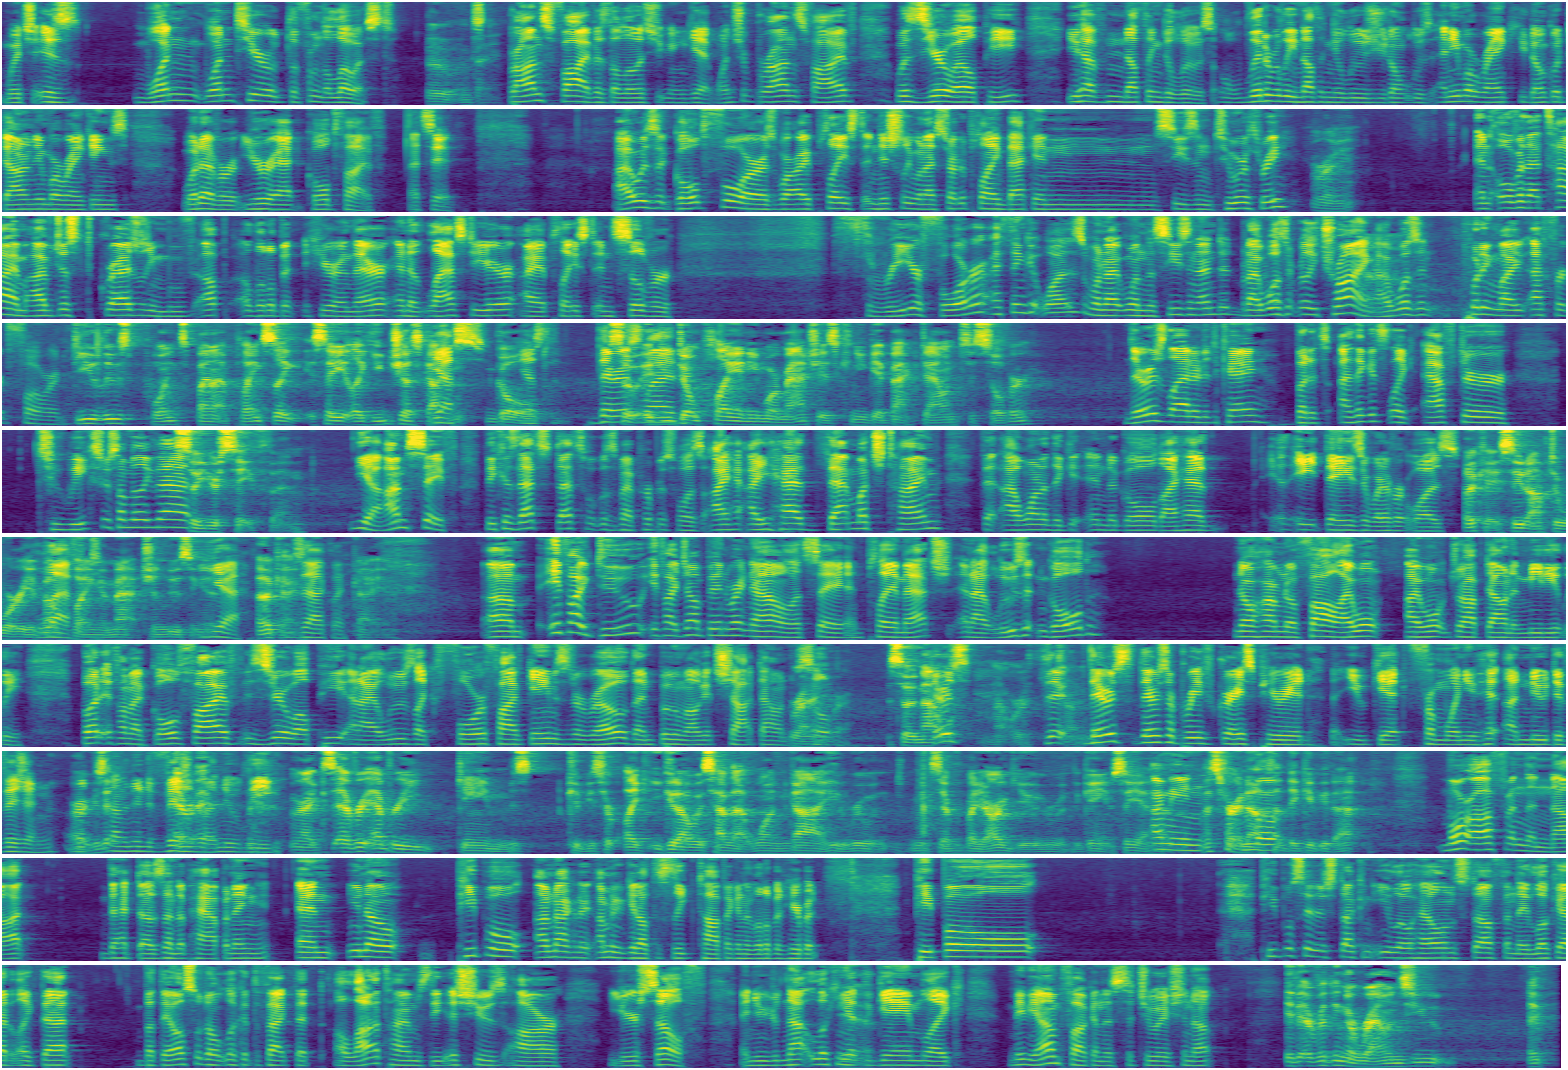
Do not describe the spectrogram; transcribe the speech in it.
which is one one tier from the lowest. Oh, okay. Bronze five is the lowest you can get. Once you're bronze five with zero LP, you have nothing to lose. Literally nothing to lose. You don't lose any more rank. You don't go down any more rankings. Whatever. You're at gold five. That's it. I was at gold four, is where I placed initially when I started playing back in season two or three. Right. And over that time, I've just gradually moved up a little bit here and there. And at last year, I placed in silver three or four, I think it was when I when the season ended. But I wasn't really trying. I uh. wasn't putting my effort forward. Do you lose points by not playing? So, like, say, like you just got Yes. gold. Yes. There so if you don't play any more matches, can you get back down to silver? There is ladder decay, but it's I think it's like after two weeks or something like that. So you're safe then. yeah, I'm safe because that's that's what was my purpose was. I I had that much time that I wanted to get into gold. I had eight days or whatever it was. Okay, so you don't have to worry about Left. playing a match and losing it. Yeah, Okay. exactly. Got you. Um, if I do, if I jump in right now, let's say, and play a match, and I lose it in gold, no harm, no foul. I won't, I won't drop down immediately. But if I'm at gold five, zero LP, and I lose like four or five games in a row, then boom, I'll get shot down to Right. silver. So not There's- not worth There, there's there's a brief grace period that you get from when you hit a new division, or Right, not a new division, every- but a new league. Right, because every every game is could be like you could always have that one guy who ruins makes everybody argue and ruin the game. So yeah, I mean, that's fair enough that they give you that. more often than not, that does end up happening. And you know, people. I'm not gonna. I'm gonna get off this League topic in a little bit here, but people. People say they're stuck in elo hell and stuff, and they look at it like that, but they also don't look at the fact that a lot of times the issues are yourself, and you're not looking at the game like maybe I'm fucking this situation up. If everything around you, if,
